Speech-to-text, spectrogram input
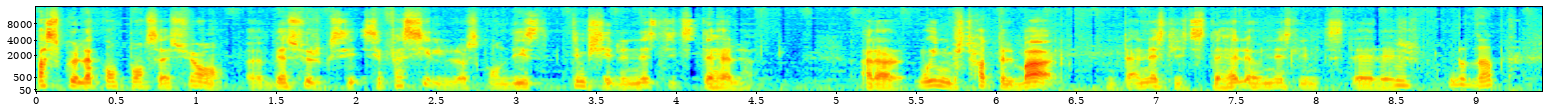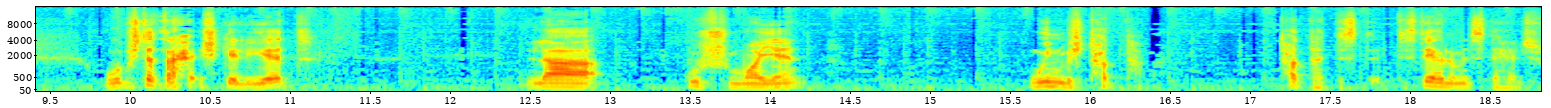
parce que la compensation bien sûr c'est facile lorsqu'on dise تمشي للناس اللي تستاهلها. وين باش تحط ال barre؟ نتاع الناس اللي تستاهلها والناس اللي ما تستاهلهاش. بالضبط. وباش تطرح إشكاليات la couche moyenne وين باش تحطها. تحطها تستاهل وما تستاهلش.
